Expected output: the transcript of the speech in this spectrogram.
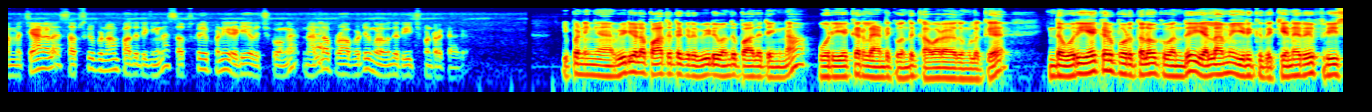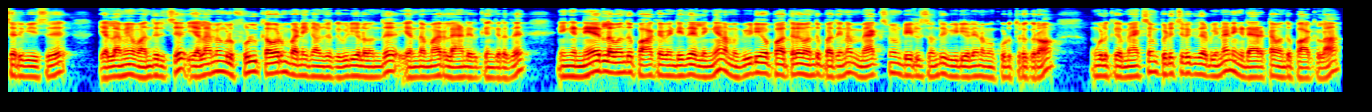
நம்ம சேனலை சப்ஸ்கிரைப் பண்ணாமல் பார்த்துட்டு இருக்கீங்கன்னா சப்ஸ்கிரைப் பண்ணி ரெடியாக வச்சுக்கோங்க. நல்ல ப்ராப்பர்ட்டி உங்களை வந்து ரீச் பண்ணுறக்காக இப்போ நீங்கள் வீடியோவில் பார்த்துட்டு இருக்கிற வீடு வந்து பார்த்துட்டிங்கன்னா ஒரு ஏக்கர் லேண்டுக்கு வந்து கவர் ஆகுது உங்களுக்கு. இந்த ஒரு ஏக்கர் பொறுத்தளவுக்கு வந்து எல்லாமே இருக்குது. கிணறு ஃப்ரீ சர்வீஸு எல்லாமே வந்துருச்சு. எல்லாமே உங்களுக்கு ஃபுல் கவரும் பண்ணி காமிச்சிருக்கு வீடியோவில் வந்து எந்த மாதிரி லேண்ட் இருக்குங்கிறது. நீங்கள் நேரில் வந்து பார்க்க வேண்டியதே இல்லைங்க. நம்ம வீடியோ பார்த்தாலே வந்து பார்த்திங்கன்னா மேக்ஸிமம் டீட்டெயில்ஸ் வந்து வீடியோலேயே நம்ம கொடுத்துருக்குறோம். உங்களுக்கு மேக்ஸிமம் பிடிச்சிருக்குது அப்படின்னா நீங்கள் டேரெக்டாக வந்து பார்க்கலாம்.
